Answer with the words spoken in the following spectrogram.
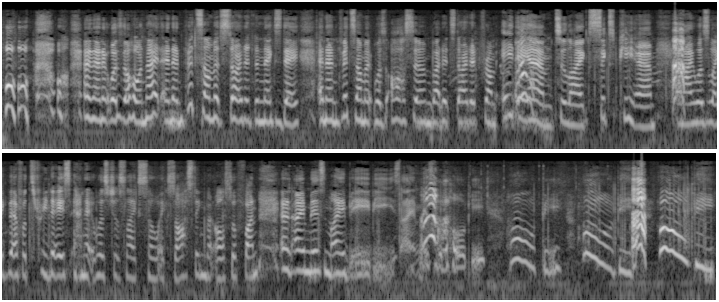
and then it was the whole night. And then Vid Summit started the next day. And then Vid Summit was awesome, but it started from 8 a.m. to like 6 p.m. And I was like there for three days. And it was just like so exhausting, but also fun. And I miss my babies. I miss little Hopi. Hopi. Hopi. Hopi.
